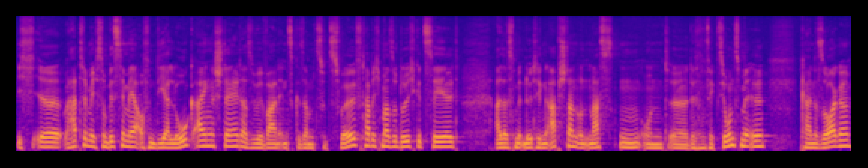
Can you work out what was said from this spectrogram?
Ich äh, hatte mich so ein bisschen mehr auf den Dialog eingestellt. Also wir waren insgesamt zu zwölf, habe ich mal so durchgezählt. Alles mit nötigem Abstand und Masken und äh, Desinfektionsmittel. Keine Sorge.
